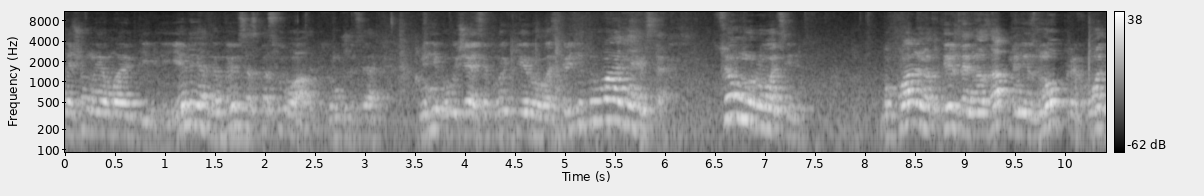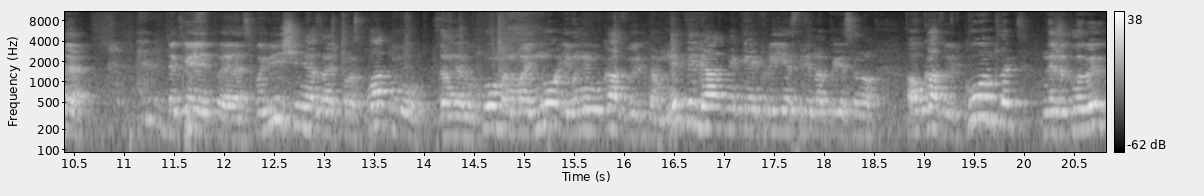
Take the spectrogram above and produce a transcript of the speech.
на чому, я маю пільги. Єлі я добився, скасували, тому що це мені, виходить, блокувалось кредитування і все. В цьому році, буквально тиждень назад, мені знов приходить таке е, сповіщення значить, про сплату за нерухоме майно, і вони вказують там не телятники, як в реєстрі написано, а вказують комплекс нежитлових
